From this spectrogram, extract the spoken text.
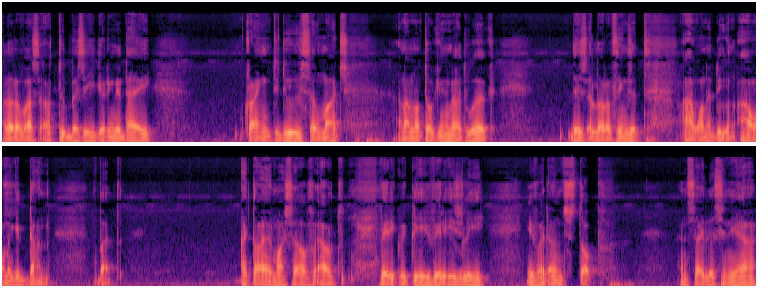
A lot of us are too busy during the day trying to do so much, and I'm not talking about work. There's a lot of things that I want to do and I want to get done, but I tire myself out very quickly, very easily if I don't stop and say, listen, yeah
